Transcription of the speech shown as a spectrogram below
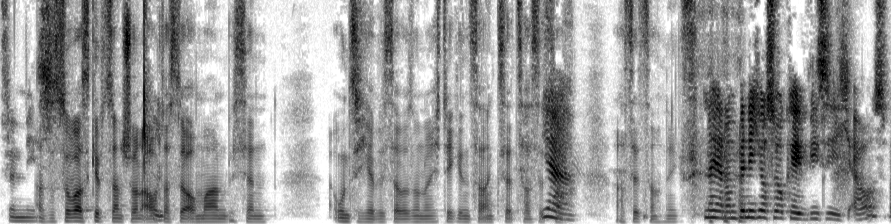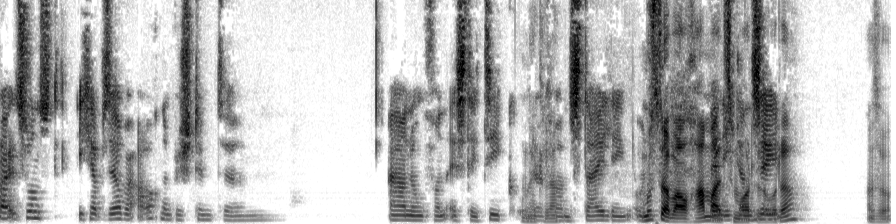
vermisst. Also sowas gibt es dann schon auch, Und- dass du auch mal ein bisschen unsicher bist, aber so einen richtigen Sangsetz hast du jetzt, ja, noch, hast jetzt noch nichts. naja, dann bin ich auch so, okay, wie sehe ich aus? Weil sonst, ich habe selber auch eine bestimmte ähm, Ahnung von Ästhetik oder von Styling. Und Musst du aber auch haben als Model, sehe- oder? Also,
